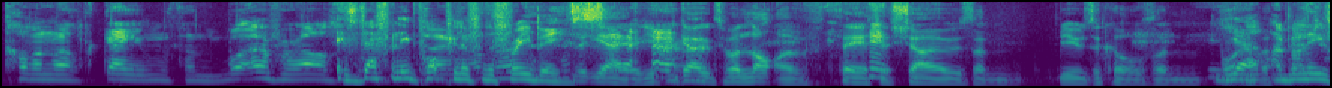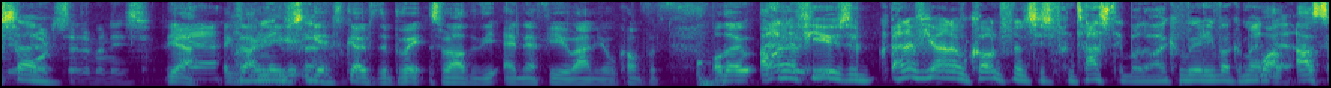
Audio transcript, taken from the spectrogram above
Commonwealth Games and whatever else. It's definitely popular for the freebies. Yeah, you can go to a lot of theatre shows and musicals and whatever. Yeah, whatever. I believe so. Award ceremonies. Yeah, Yeah. exactly. You get, so. you get to go to the Brits rather than the NFU annual conference. Although I know- NFU is a NFU annual conference is fantastic, by the way. I can really recommend well, it. as,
